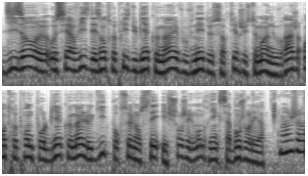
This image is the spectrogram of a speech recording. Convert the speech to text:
10 ans euh, au service des entreprises du bien commun et vous venez de sortir justement un ouvrage Entreprendre pour le bien commun, le guide pour se lancer et changer le monde, rien que ça. Bonjour Léa. Bonjour.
